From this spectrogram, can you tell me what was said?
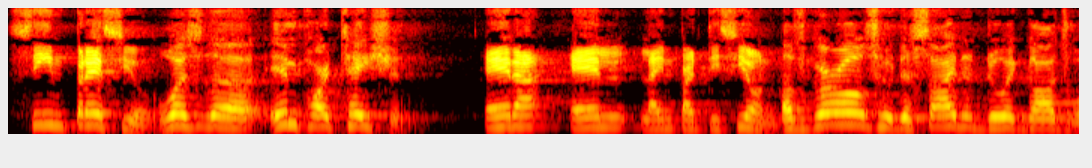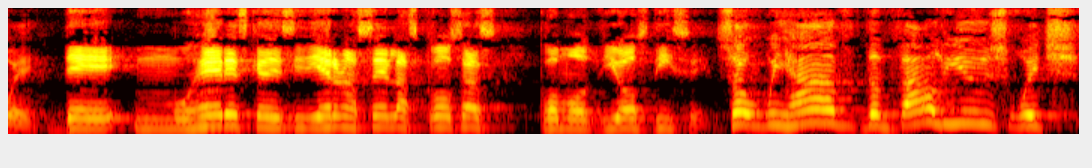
Sin precio was the impartation era el, la impartición of girls who decided to do it God's way. de mujeres que decidieron hacer las cosas como Dios dice. So we have the values which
